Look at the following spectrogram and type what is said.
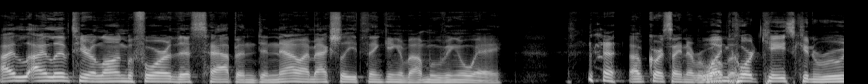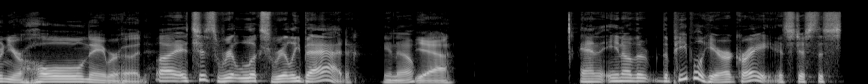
I, I lived here long before this happened, and now I'm actually thinking about moving away. of course, I never One will. court case can ruin your whole neighborhood. Uh, it just re- looks really bad, you know. Yeah. And you know the the people here are great. It's just this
